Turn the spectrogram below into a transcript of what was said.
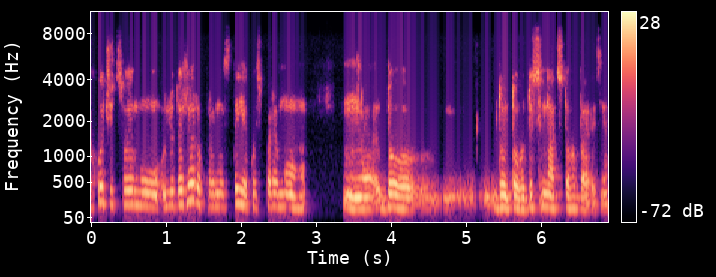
хочуть своєму людожеру принести якусь перемогу е, до, до того, до 17 березня,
